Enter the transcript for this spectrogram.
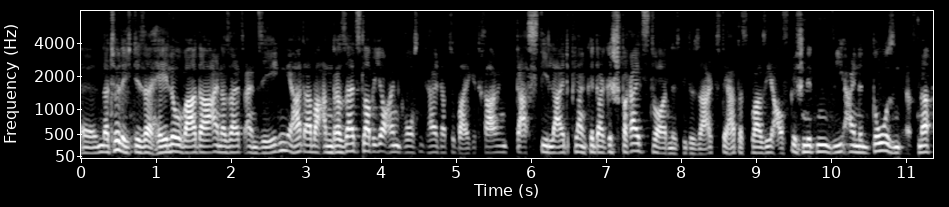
Äh, natürlich, dieser Halo war da einerseits ein Segen, er hat aber andererseits, glaube ich, auch einen großen Teil dazu beigetragen, dass die Leitplanke da gespreizt worden ist, wie du sagst. Der hat das quasi aufgeschnitten wie einen Dosenöffner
